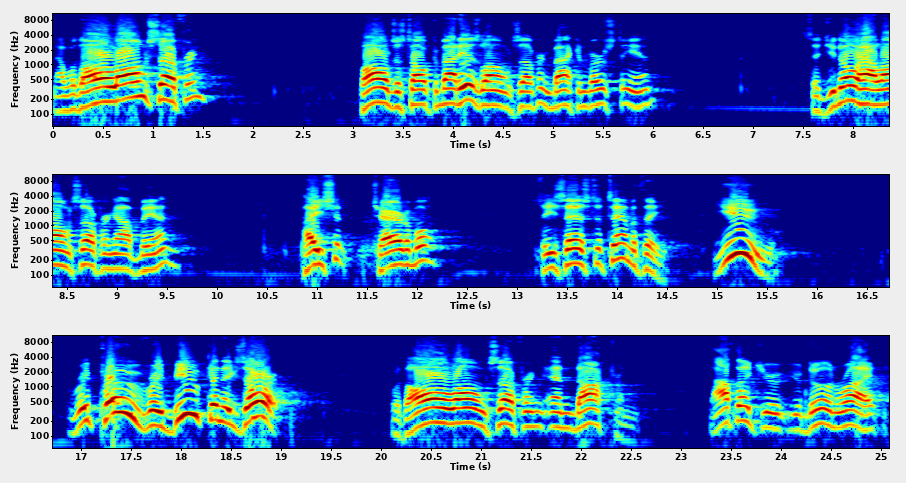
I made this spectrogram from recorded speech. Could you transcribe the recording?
Now, with all long suffering, Paul just talked about his long suffering back in verse 10 said, You know how long suffering I've been, patient, charitable. So he says to Timothy, You reprove, rebuke, and exhort with all long suffering and doctrine. Now, I think you're, you're doing right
